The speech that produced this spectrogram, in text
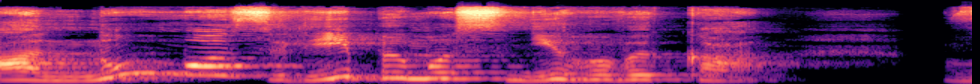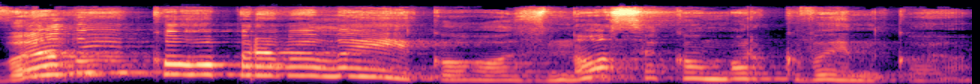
Анумо зліпимо сніговика. Великого превеликого з носиком морквинкою.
